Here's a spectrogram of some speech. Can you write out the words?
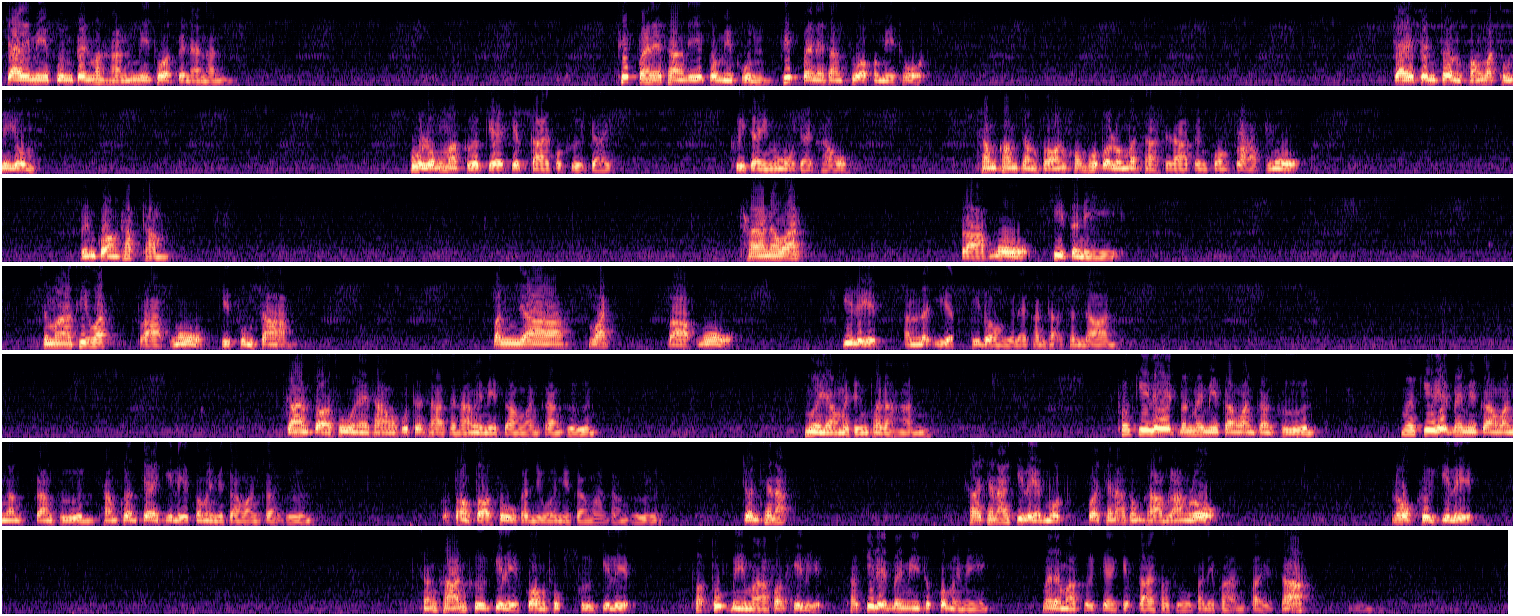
ใจมีคุณเป็นมหันมีโทษเป็นอนันต์พลิกไปในทางดีก็มีคุณพลิกไปในทางชั่วก็มีโทษ ใจเป็นต้นของวัตถุนิยม ผู้หลงมาเกิดแก่เก็บตายก็คือใจ คือใจโง่ใจเขาทำคำสั่งสอนของพระบรมศาสดาเป็นกองปราบโง่ เป็นกองทัพธรรม ทานวัตรปราบโง่ขี้ตนีสมาธิวัดปราบโง่จิตฟุ้งซ่าน ปัญญาวัดปราบโง่ กิเลสอันละเอียดที่ดองอยู่ในคันธสันดานการต่อสู้ในทางพระพุทธศาสนาไม่มีกลางวันกลางคืน เมื่อยังไม่ถึงพระรหันต์เพราะกิเลสมันไม่มีกลางวันกลางคืน เมื่อกิเลสไม่มีกลางวันกลางคืนทำเครื่องแก้กิเลสก็ไม่มีกลางวันกลางคืน ก็ต้องต่อสู้กันอยู่ไม่มีกลางวันกลางคืน จนชนะ ถ้าชนะกิเลสหมด ก็ชนะสงครามล้างโลก โลกคือกิเลสสังขารคือกิเลสกองทุกข์คือกิเลสเพราะทุกข์มีมาเพราะกิเลสถ้ากิเลสไม่มีทุกข์ก็ไม่มี ไม่ได้มาเกิดแก่เก็บตายเข้าสู่พระนิพพานไปซะ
